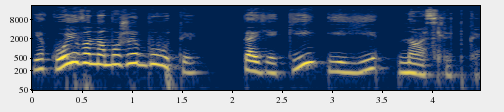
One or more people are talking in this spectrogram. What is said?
якою вона може бути та які її наслідки.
